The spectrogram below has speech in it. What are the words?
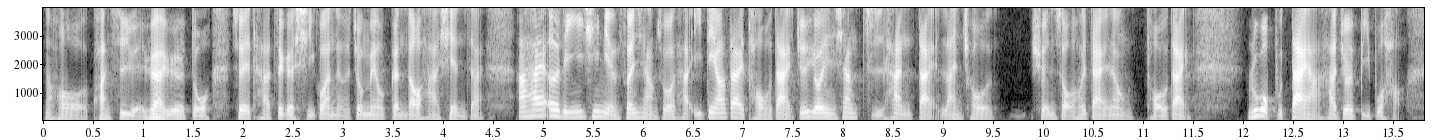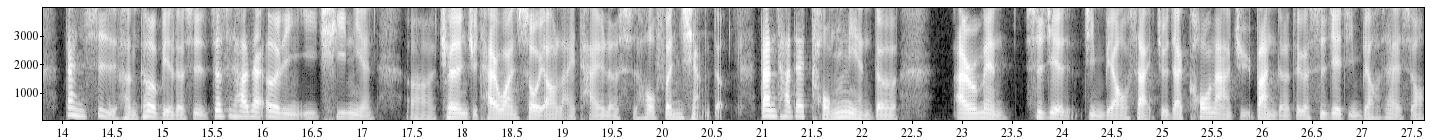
然后款式也越来越多，所以他这个习惯呢就没有跟到他现在。他在二零一七年分享说，他一定要戴头带，就是有点像止汗带，篮球选手会戴那种头带。如果不戴啊，他就会比不好。但是很特别的是，这是他在二零一七年呃 Challenge Taiwan 受邀来台的时候分享的。但他在同年的 Ironman 世界锦标赛，就在 Kona 举办的这个世界锦标赛的时候，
